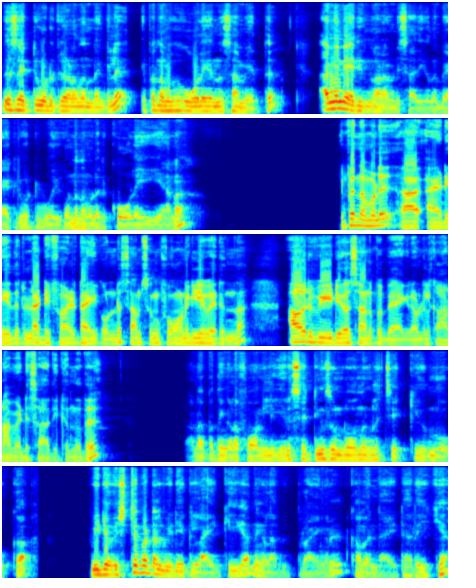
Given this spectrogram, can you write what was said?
ഇത് സെറ്റ് കൊടുക്കുകയാണെന്നുണ്ടെങ്കിൽ ഇപ്പം നമുക്ക് കോൾ ചെയ്യുന്ന സമയത്ത് അങ്ങനെയായിരിക്കും കാണാൻ വേണ്ടി സാധിക്കുന്നത്. ബാക്കിലോട്ട് പോയിക്കൊണ്ട് നമ്മളൊരു കോൾ ചെയ്യുകയാണ്. ഇപ്പം നമ്മൾ ആഡ് ചെയ്തിട്ടുള്ള ഡിഫാൾട്ട് ആയിക്കൊണ്ട് സാംസങ് ഫോണിൽ വരുന്ന ആ ഒരു വീഡിയോസാണ് ഇപ്പോൾ ബാക്ക്ഗ്രൗണ്ടിൽ കാണാൻ വേണ്ടി സാധിക്കുന്നത്. ആണ്. അപ്പോൾ നിങ്ങളുടെ ഫോണിൽ ഈ ഒരു സെറ്റിങ്സ് ഉണ്ടോ എന്ന് നിങ്ങൾ ചെക്ക് ചെയ്ത് നോക്കുക. വീഡിയോ ഇഷ്ടപ്പെട്ടാൽ വീഡിയോക്ക് ലൈക്ക് ചെയ്യുക നിങ്ങളുടെ അഭിപ്രായങ്ങൾ കമന്റായിട്ട് അറിയിക്കുക.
